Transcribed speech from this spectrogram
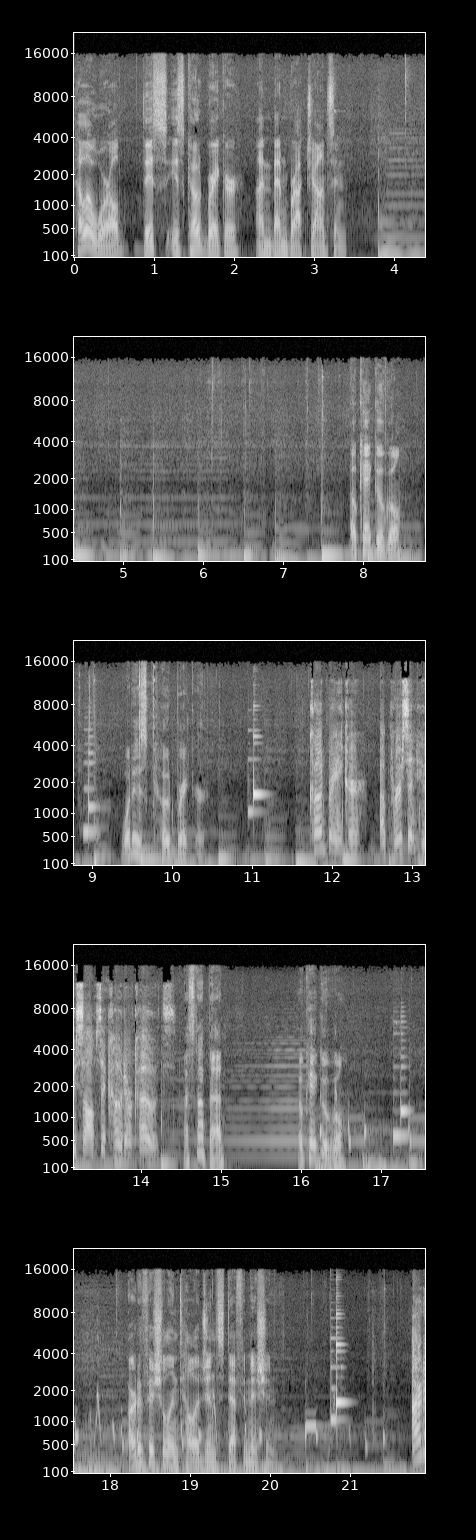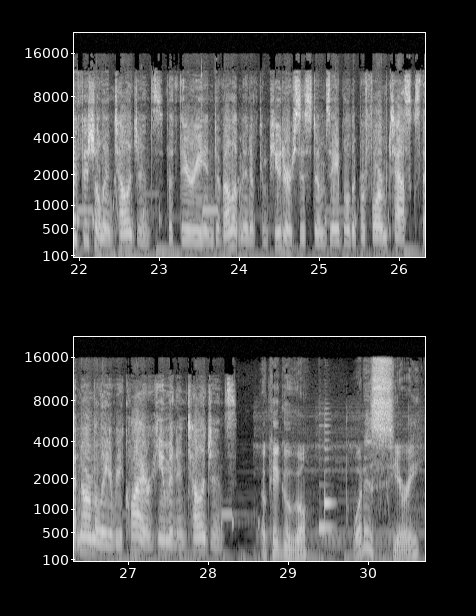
Hello, world. This is Codebreaker. I'm Ben Brock Johnson. Okay, Google. What is Codebreaker? Codebreaker, a person who solves a code or codes. That's not bad. Okay, Google. Artificial intelligence definition. Artificial intelligence, the theory and development of computer systems able to perform tasks that normally require human intelligence. Okay, Google. What is Siri?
